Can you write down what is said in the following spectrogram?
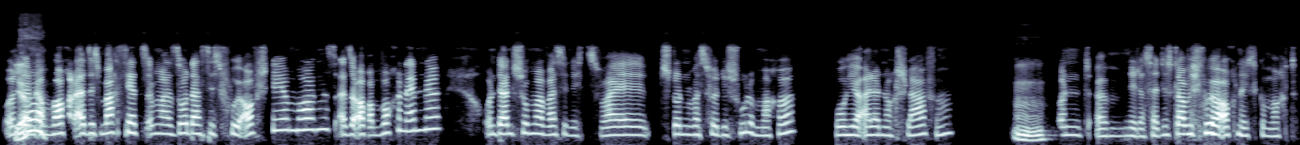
Und ja. dann am Wochenende, also ich mache es jetzt immer so, dass ich früh aufstehe morgens, also auch am Wochenende und dann schon mal, weiß ich nicht, zwei Stunden was für die Schule mache wo hier alle noch schlafen. Mhm. Und ähm, nee, das hätte ich, glaube ich, früher auch nicht gemacht.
